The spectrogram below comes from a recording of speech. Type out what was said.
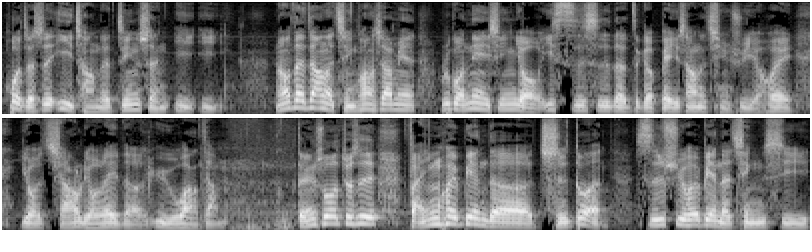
或者是异常的精神意义。然后在这样的情况下面，如果内心有一丝丝的这个悲伤的情绪，也会有想要流泪的欲望。这样，等于说就是反应会变得迟钝，思绪会变得清晰，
